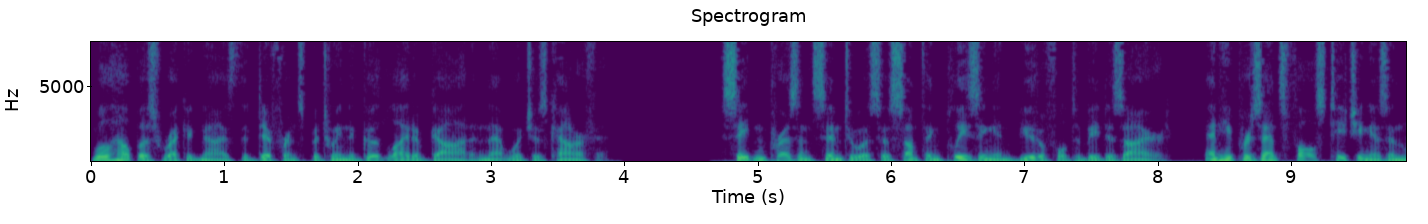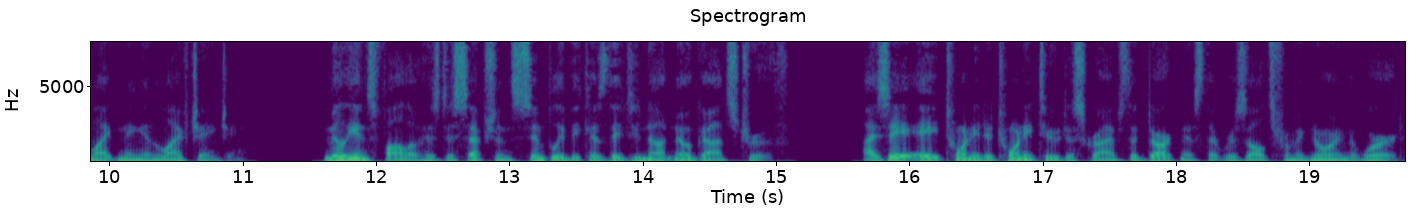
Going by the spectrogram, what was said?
will help us recognize the difference between the good light of God and that which is counterfeit. Satan presents sin to us as something pleasing and beautiful to be desired, and he presents false teaching as enlightening and life changing. Millions follow his deceptions simply because they do not know God's truth. Isaiah 8 20 22 describes the darkness that results from ignoring the word.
